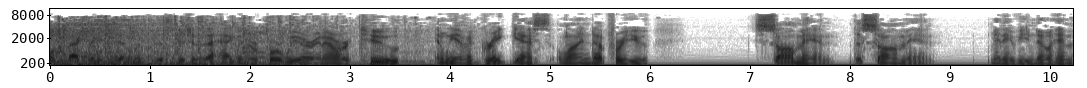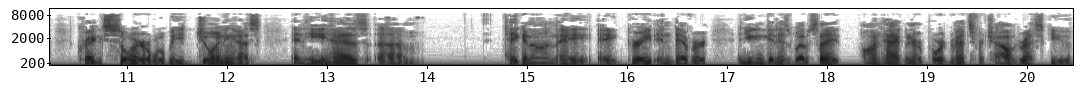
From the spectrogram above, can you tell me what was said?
Welcome back, ladies and gentlemen, to this edition of the Hagmann Report. We are in hour two, and we have a great guest lined up for you. Saw Man, the Saw Man. Many of you know him. Craig Sawyer will be joining us, and he has um, taken on a, a great endeavor. And you can get his website on Hagmann Report. Vets for Child Rescue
